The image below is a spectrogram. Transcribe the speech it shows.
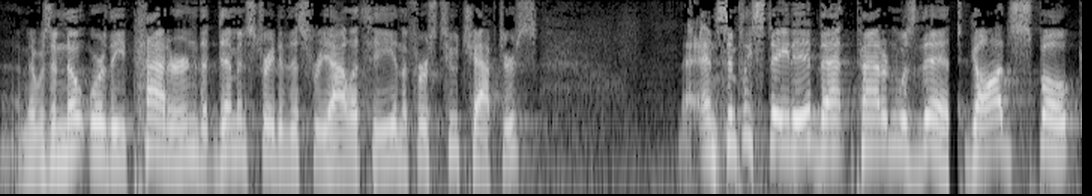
And there was a noteworthy pattern that demonstrated this reality in the first two chapters. And simply stated, that pattern was this. God spoke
